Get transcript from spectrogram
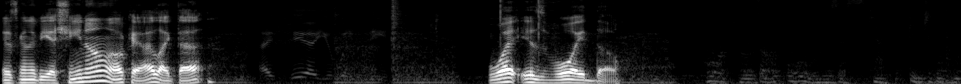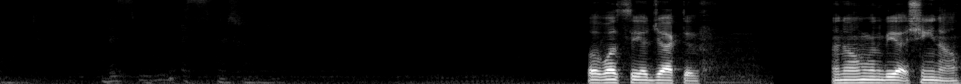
It's gonna be a Shino? Okay, I like that. I fear you will need What is Void, though? Portals are always a step into the void. This one especially. But what's the objective? I know I'm gonna be at Shino.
